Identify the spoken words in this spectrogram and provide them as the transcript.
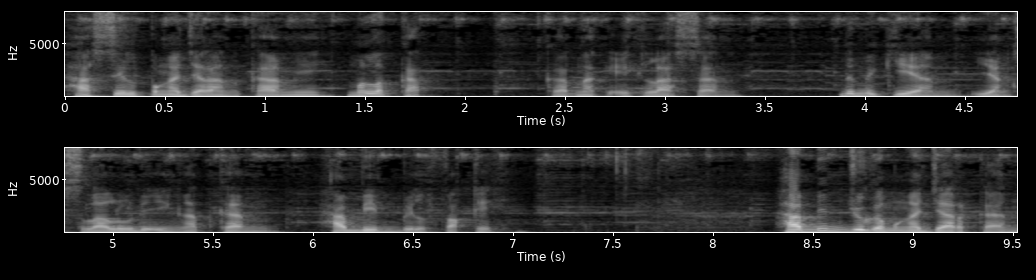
Hasil pengajaran kami melekat karena keikhlasan. Demikian yang selalu diingatkan Habib Bil Faqih. Habib juga mengajarkan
